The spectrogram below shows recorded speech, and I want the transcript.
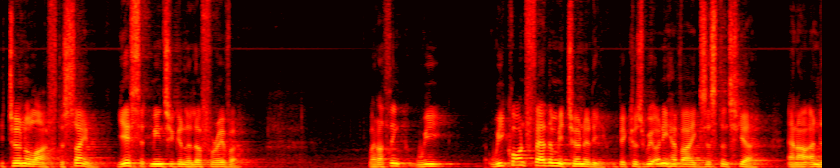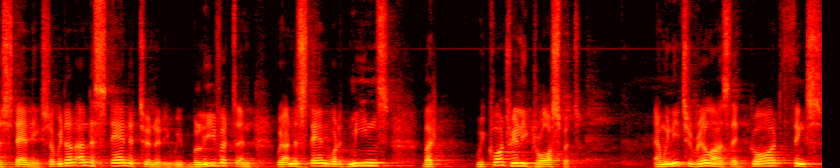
Eternal life, the same. Yes, it means you're going to live forever. But I think we, we can't fathom eternity because we only have our existence here and our understanding. So we don't understand eternity. We believe it and we understand what it means, but we can't really grasp it. And we need to realize that God thinks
